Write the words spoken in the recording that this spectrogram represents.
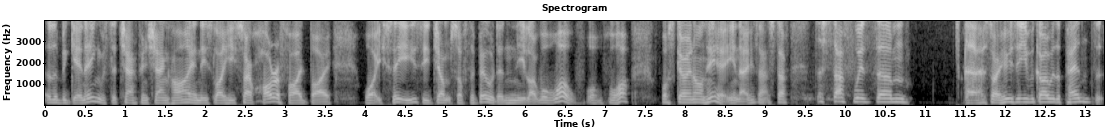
at the beginning with the chap in Shanghai, and he's like, he's so horrified by what he sees, he jumps off the building, and you're like, well, whoa, whoa what, what's going on here? You know, that stuff. The stuff with, um, uh, sorry, who's the evil guy with the pen? That,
